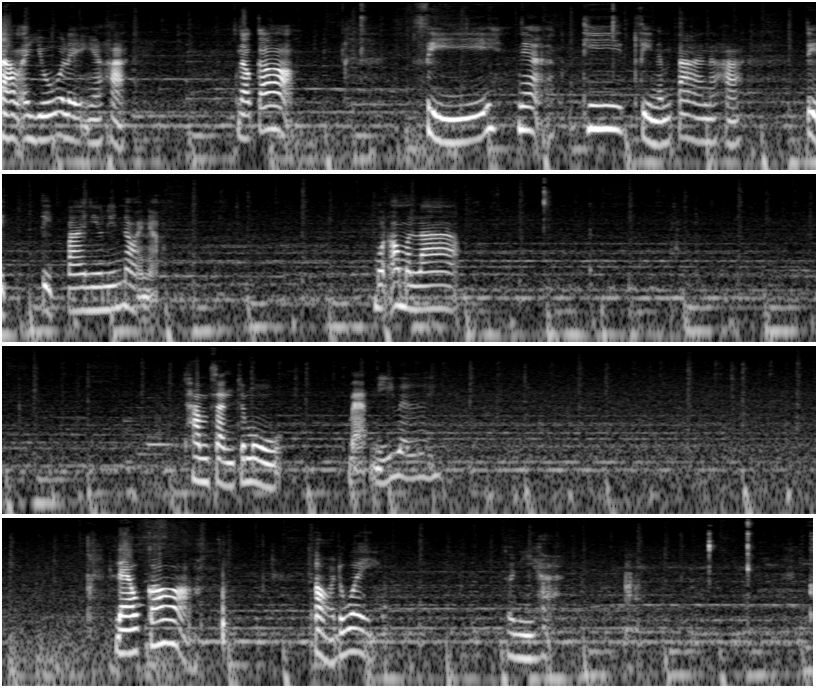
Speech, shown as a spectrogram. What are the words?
ตามอายุอะไรอย่างเงี้ยค่ะ แล้วก็สีเนี่ยที่สีน้ำตาลนะคะ ติดติดปลายนิ้วนิดหน่อยเนี่ยมดเอามาลากทำสันจมูกแบบนี้เลย แล้วก็ต่อด้วย ตัวนี้ค่ะ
